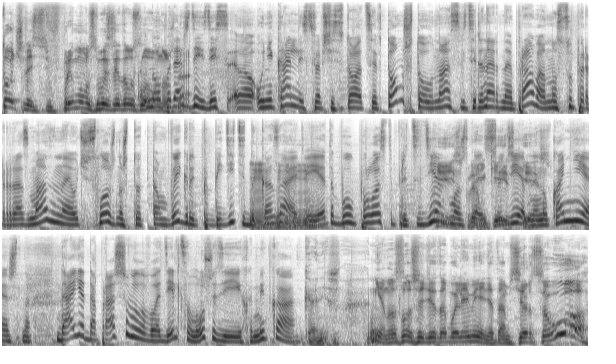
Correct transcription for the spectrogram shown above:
точность в прямом смысле этого слова Но нужна. подожди, здесь э, уникальность вообще ситуации в том, что у нас ветеринарное право, оно супер размазанное, очень сложно что-то там выиграть, победить и доказать. И это был просто прецедент, Кейс, можно сказать, кейс, судебный. кейс. Ну, конечно. Да, я допрашивала владельца лошади и хомяка. Конечно. Не, ну слушайте, это более-менее. Там сердце, о!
